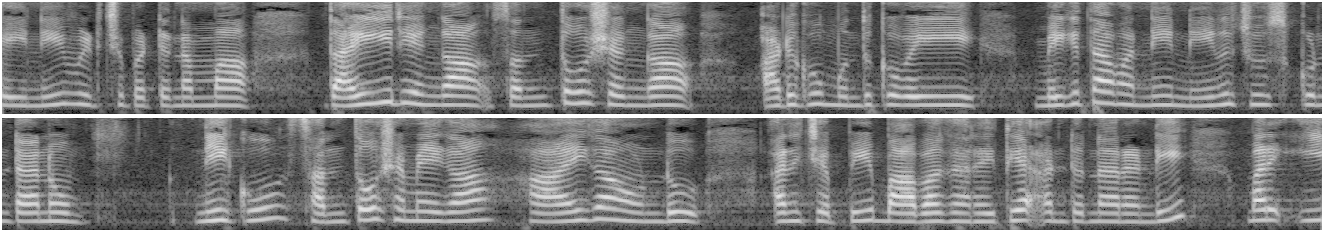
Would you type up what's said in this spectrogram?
చెయ్యిని విడిచిపెట్టనమ్మా. ధైర్యంగా సంతోషంగా అడుగు ముందుకు వెయ్యి మిగతావన్నీ నేను చూసుకుంటాను. నీకు సంతోషమేగా హాయిగా ఉండు అని చెప్పి బాబాగారు అయితే అంటున్నారండి. మరి ఈ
